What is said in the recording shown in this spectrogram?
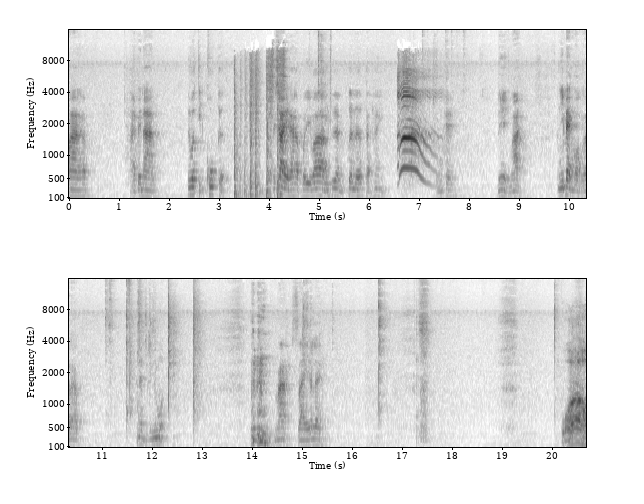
มานะครับ หายไปนานนึกว่าติดคุกเถอะไม่ใช่นะครับพอดีว่าเพื่อนเพื่อนเลิฟตัดให้ของแท้นี่มาอั นนี้แบ่งออกแล้วนะครับ น่าจะกินไม่หมด มาใส่กันเลย ว้าว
